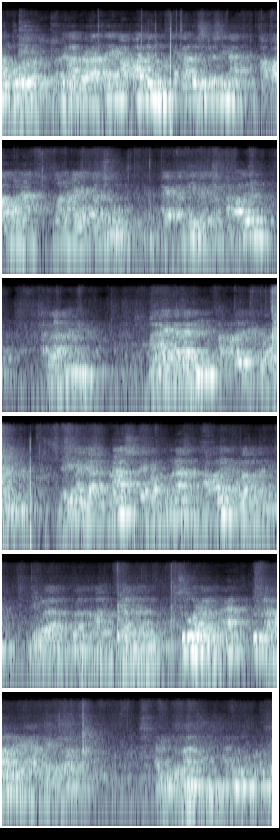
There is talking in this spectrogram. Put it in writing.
rungkul tapi Al-Quran apa aja mereka tuh sudah sina apa mana mana ayat nanti apa kan ulama mana ayat kajadi apa kan ulama jadi ayat nas ayat mampu kan ulama jadi ulama ulama suruh ada itu nama dengan apa yang ulama hari itu mah anu bisa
